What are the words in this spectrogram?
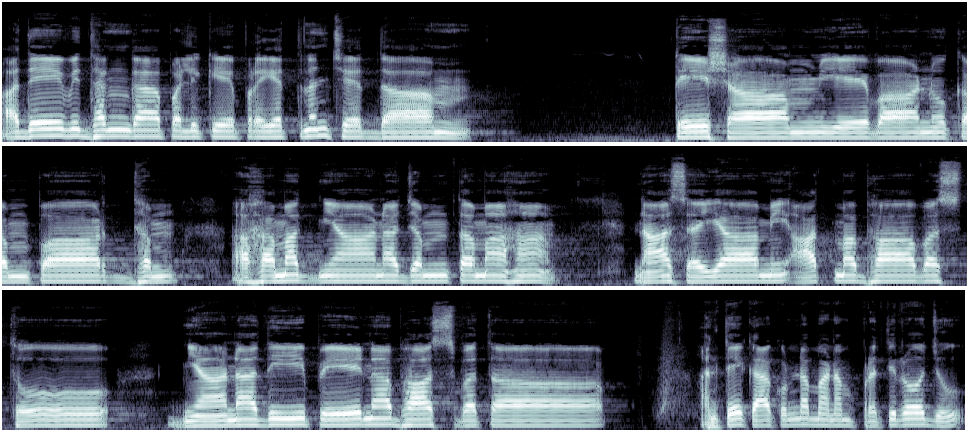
అదేవిధంగా పలికే ప్రయత్నం చేద్దాం. తేషాం ఏవానుకంపార్థం అహమజ్ఞానజం తమః నాశయామి ఆత్మభావస్థో జ్ఞానదీపేన భాస్వత. అంతేకాకుండా మనం ప్రతిరోజు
